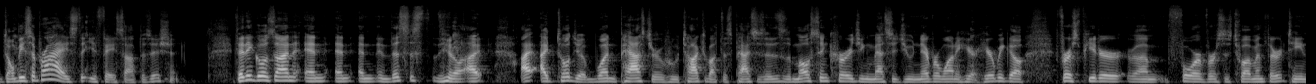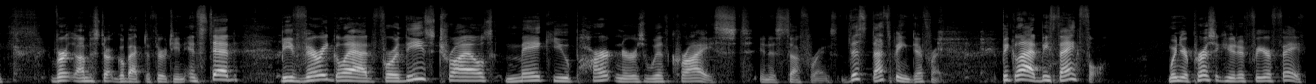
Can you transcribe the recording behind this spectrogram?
don't be surprised that you face opposition. Then he goes on, and, and, and, and this is, you know, I, I, I, told you one pastor who talked about this passage said, This is the most encouraging message you never want to hear. Here we go 1 Peter um, 4, verses 12 and 13. Ver, I'm going to start, go back to 13. Instead, be very glad, for these trials make you partners with Christ in his sufferings. This, that's being different. Be glad, be thankful when you're persecuted for your faith.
